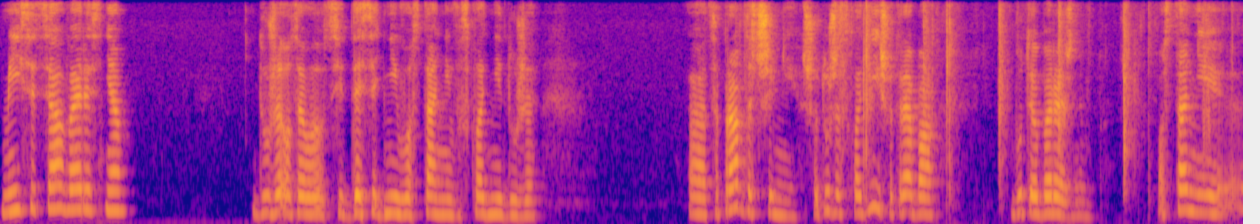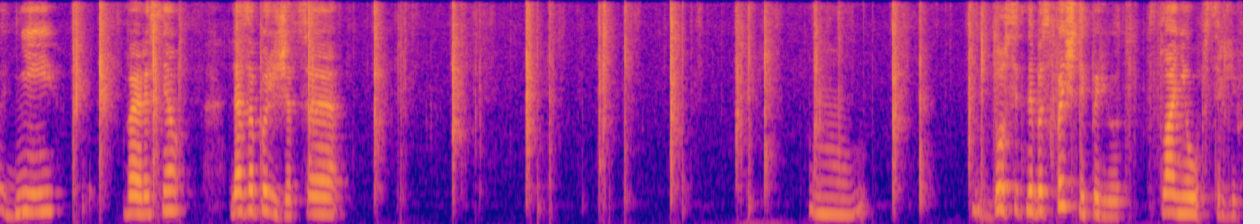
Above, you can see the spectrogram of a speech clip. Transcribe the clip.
місяця, вересня, дуже, оце ці 10 днів останні складні дуже. Е, Це правда чи ні? Що дуже складні, що треба бути обережним. Останні дні вересня для Запоріжжя це досить небезпечний період в плані обстрілів.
